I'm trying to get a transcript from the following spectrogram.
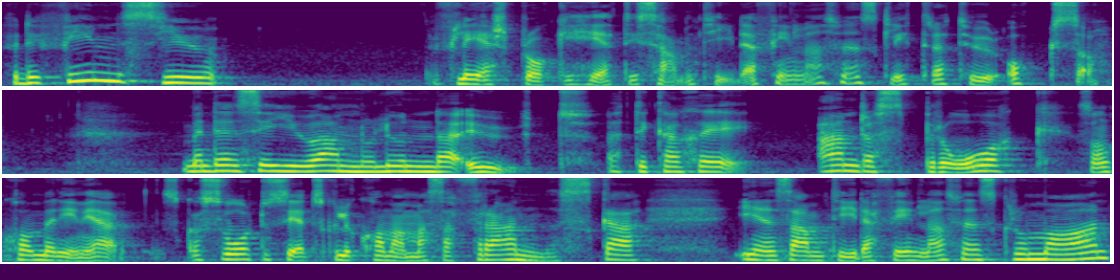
För det finns ju flerspråkighet i samtida finlandssvensk litteratur också. Men den ser ju annorlunda ut. Att det kanske andra språk som kommer in. Jag har svårt att se att det skulle komma massa franska i en samtida finlandssvensk roman.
